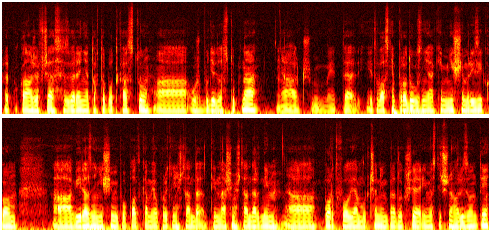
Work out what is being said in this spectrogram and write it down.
Predpokladám, že v čase zverejnenia tohto podcastu a už bude dostupná. A je, to, je to vlastne produkt s nejakým nižším rizikom a výrazne nižšími poplatkami oproti štandard, tým našim štandardným portfóliám určeným pre dlhšie investičné horizonty.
